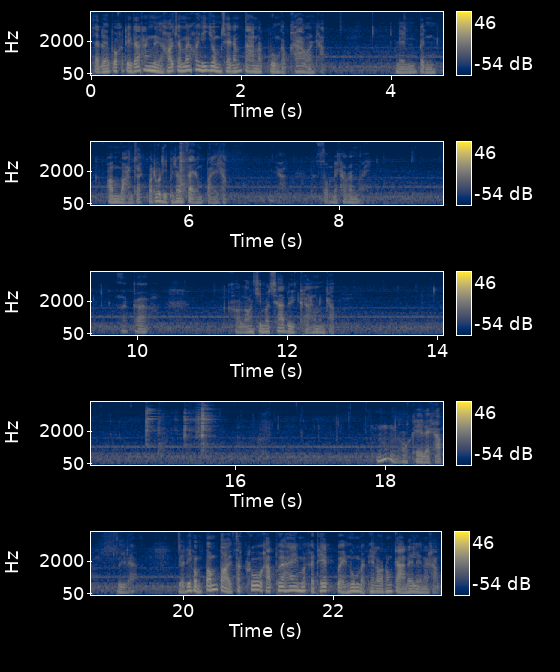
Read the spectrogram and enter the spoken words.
แต่โดยปกติแล้วทางเหนือเขาจะไม่ค่อยนิยมใช้น้ำตาลมาปรุงกับข้าวกันครับ เน้นเป็นความหวานจากวัตถุดิบที่เราใส่ลงไปครับผสมให้เข้ากันหน่อย แล้วก็ขอลองชิมรสชาติดูอีกครั้งหนึ่งครับ อืมโอเคเลยครับ ดีแล้ว เดี๋ยวนี้ผมต้มต่อยสักครู่ครับ เพื่อให้มะเขือเทศเปื่อยนุ่มแบบที่เราต้องการได้เลยนะครับ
